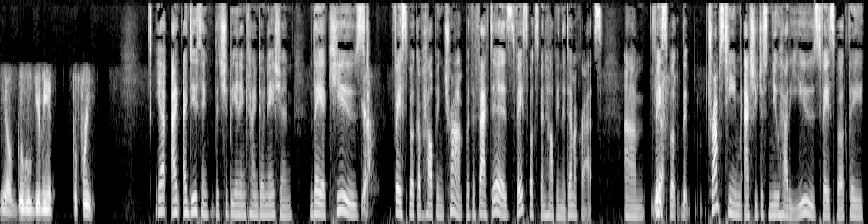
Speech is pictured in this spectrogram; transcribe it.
you know, Google giving it for free. Yep, I, I do think that should be an in-kind donation. They accused yeah. Facebook of helping Trump, but the fact is, Facebook's been helping the Democrats. Um, Facebook, yeah. the, Trump's team actually just knew how to use Facebook. They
